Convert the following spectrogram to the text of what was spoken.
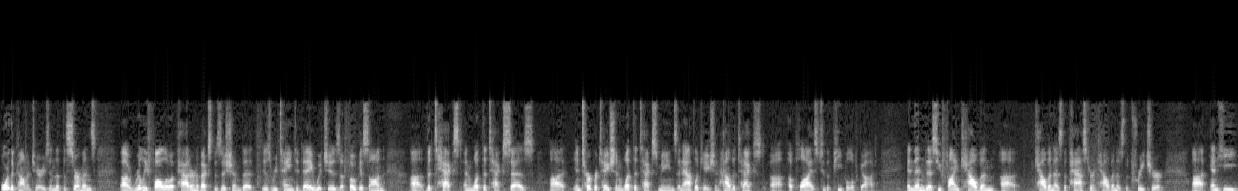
or the commentaries in that the sermons uh, really follow a pattern of exposition that is retained today, which is a focus on uh, the text and what the text says, uh, interpretation, what the text means, and application, how the text uh, applies to the people of God. And then this, you find Calvin, uh, Calvin as the pastor and Calvin as the preacher, uh, and he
